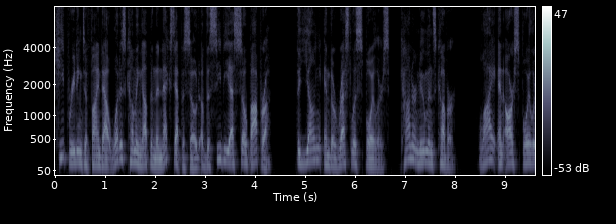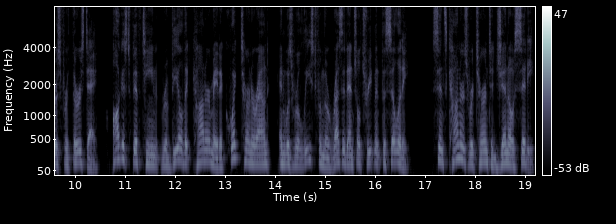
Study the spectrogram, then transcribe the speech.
Keep reading to find out what is coming up in the next episode of the CBS soap opera. The Young and the Restless spoilers, Connor Newman's cover. Lie and R spoilers for Thursday, August 15 reveal that Connor made a quick turnaround and was released from the residential treatment facility. Since Connor's return to Genoa City,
